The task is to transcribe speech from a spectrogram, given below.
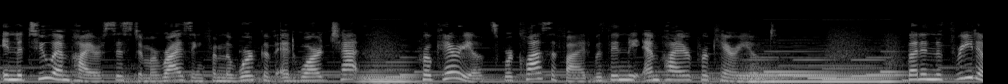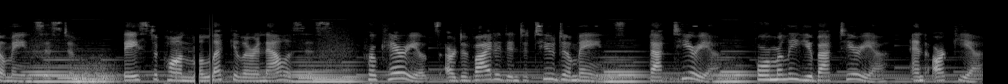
In the two empire system arising from the work of Edouard Chatton, prokaryotes were classified within the empire prokaryote. But in the three-domain system, based upon molecular analysis, prokaryotes are divided into two domains, bacteria, formerly eubacteria, and archaea,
